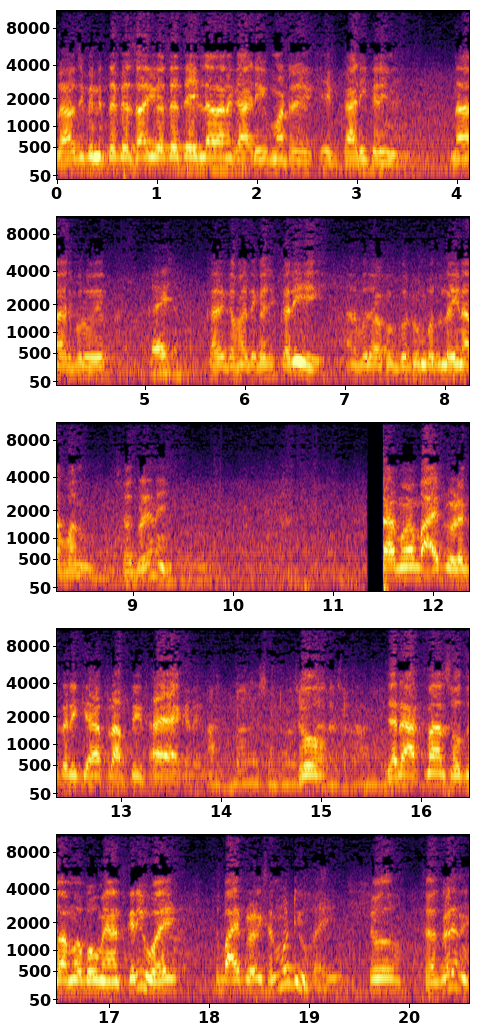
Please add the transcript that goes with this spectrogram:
રાવજીભાઈ ની તબિયત સારી હતી તે જ લાવવાની ગાડી માટે એક ગાડી કરીને. ના પેલું એક ગમે તે કશું કરી અને બધું આખું કુટુંબ બધું લઈને આવવાનું. સમજ પડે ને? બાય પ્રોડક્ટ તરીકે આ પ્રાપ્તિ થયા કરે. જો જયારે આત્મા શોધવામાં બહુ મહેનત કરી હોય તો બાય પ્રોડક્શન મોટી હોય. તો સમજ ને?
